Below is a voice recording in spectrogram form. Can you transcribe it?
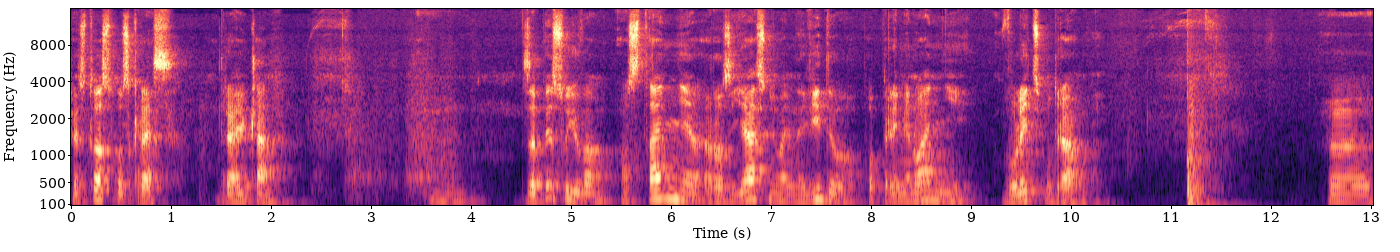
Христос Воскрес, драгівчани. Записую вам останнє роз'яснювальне відео по перейменуванні вулиць у Драгові. Е,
